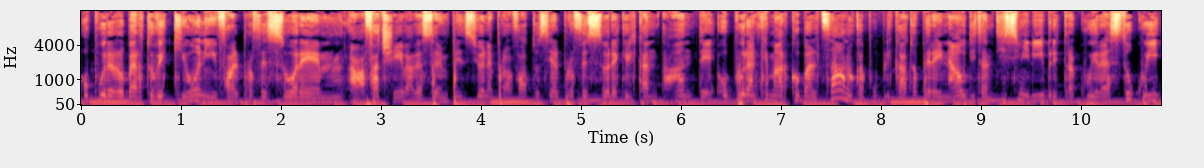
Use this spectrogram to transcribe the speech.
oppure Roberto Vecchioni fa il professore, mm, ah, faceva, adesso è in pensione, però ha fatto sia il professore che il cantante, oppure anche Marco Balzano che ha pubblicato per Einaudi tantissimi libri, tra cui Resto qui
